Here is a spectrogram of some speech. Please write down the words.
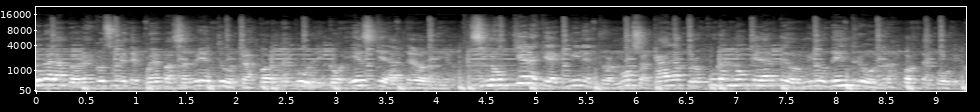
Una de las peores cosas que te puede pasar en tu transporte público es quedarte dormido. Si no quieres que admiren tu hermosa cara, procura no quedarte dormido dentro de un transporte público.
